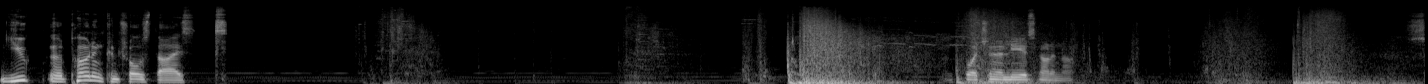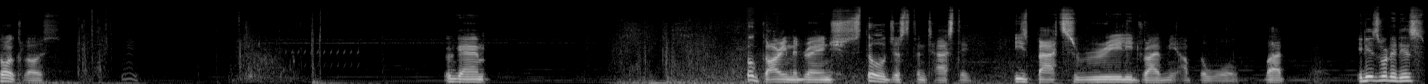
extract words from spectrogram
you uh, opponent controls dies. Unfortunately, it's not enough. So close. Good game. Golgari mid-range, still just fantastic. These bats really drive me up the wall, but it is what it is.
